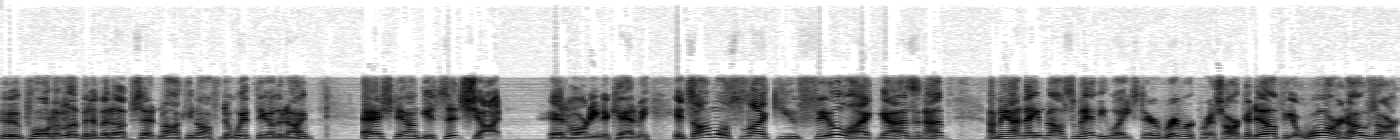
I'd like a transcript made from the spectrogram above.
who pulled a little bit of an upset, knocking off DeWitt the other night. Ashdown gets its shot at Harding Academy. It's almost like you feel like, guys, and I, I mean, I named off some heavyweights there: Rivercrest, Arkadelphia, Warren, Ozark.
